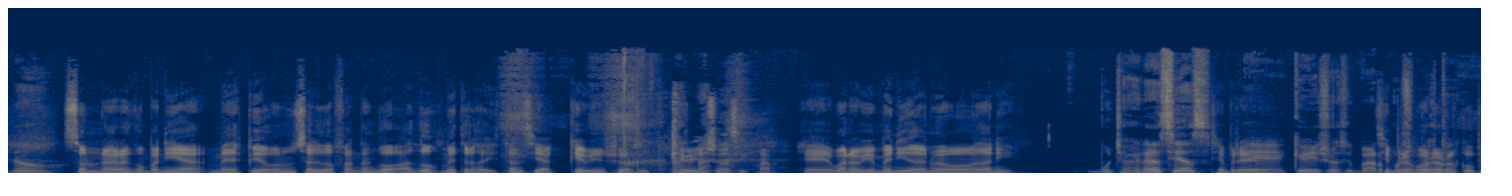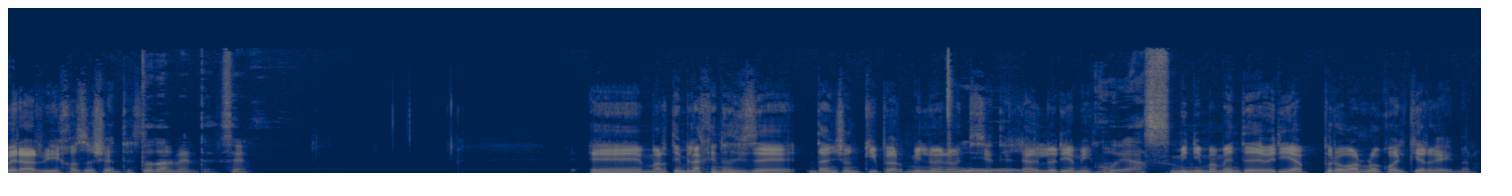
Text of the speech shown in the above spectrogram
No. Son una gran compañía. Me despido con un saludo Fandango a dos metros de distancia. Qué bien Jurassic Park. Bello, así, claro. Eh, bueno, bienvenido de nuevo, Dani. Muchas gracias. Siempre- Eh, qué bien Jurassic Park, Siempre es bueno recuperar viejos oyentes. Totalmente, sí. Eh, Martín Blajes nos dice Dungeon Keeper 1997, Uh, la gloria misma. Juegazo. Mínimamente debería probarlo cualquier gamer.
